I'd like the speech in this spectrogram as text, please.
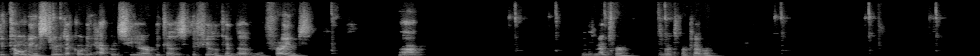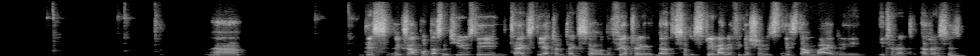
decoding, stream decoding happens here because if you look at the frames uh, in the network, the network level, uh, this example doesn't use the text, the Ethernet text. So the filtering that, so the stream identification is, is done by the Ethernet addresses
